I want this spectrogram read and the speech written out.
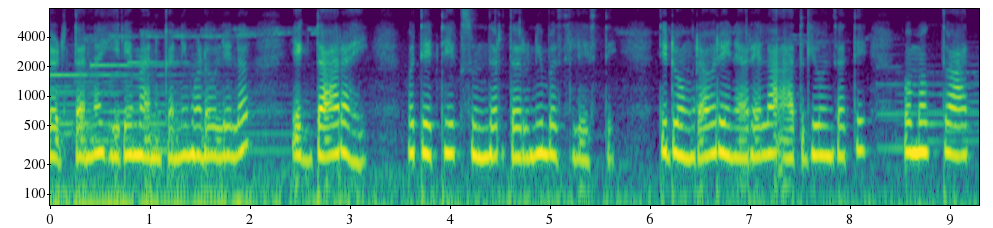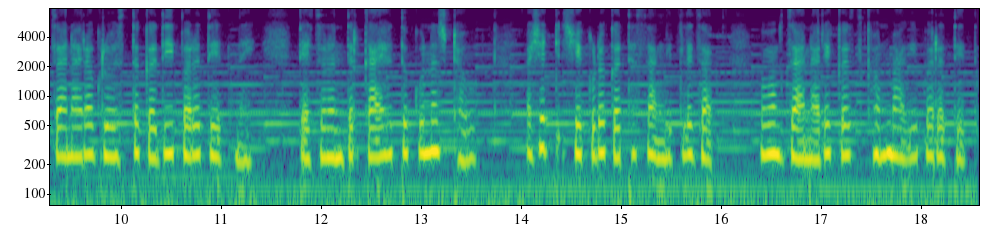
चढताना हिरे मानकांनी मडवलेलं एक दार आहे व तेथे एक सुंदर तरुणी बसली असते. ती डोंगरावर येणाऱ्याला आत घेऊन जाते व मग तो आत जाणारा गृहस्थ कधी परत येत नाही. त्याच्यानंतर काय होतं कुणच ठाऊक. अशा शेकडो कथा सांगितले जात व मग जाणारे कस खाऊन मागे परत येत.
